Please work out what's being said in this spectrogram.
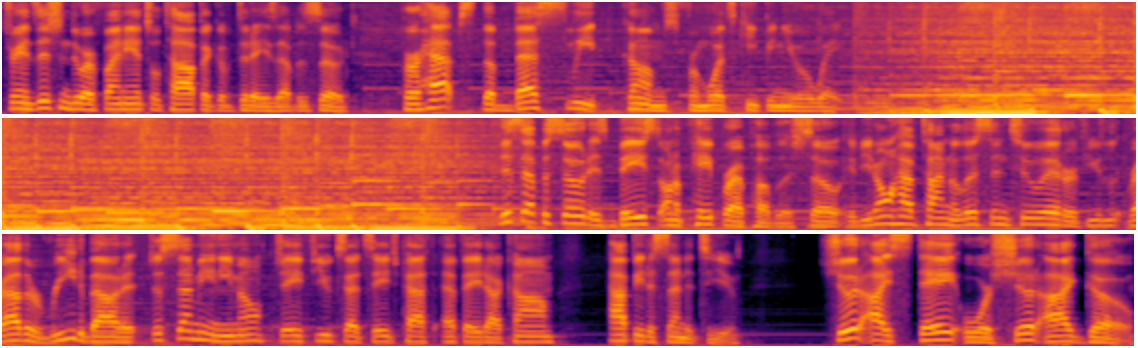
transition to our financial topic of today's episode. Perhaps the best sleep comes from what's keeping you awake. This episode is based on a paper I published, so if you don't have time to listen to it or if you'd rather read about it, just send me an email, jfuchs at sagepathfa.com. Happy to send it to you. Should I Stay or Should I Go?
